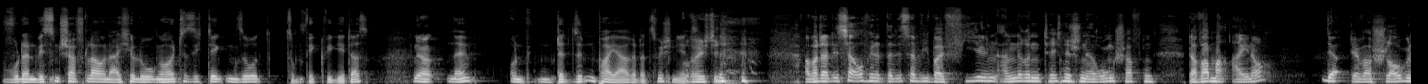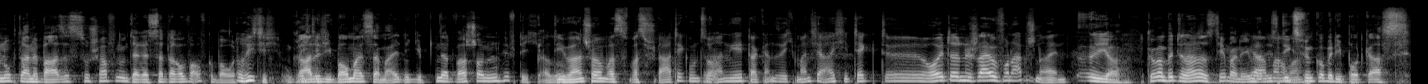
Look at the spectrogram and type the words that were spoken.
Wo dann Wissenschaftler und Archäologen heute sich denken, so, zum Fick, wie geht das? Ja. Ne? Und das sind ein paar Jahre dazwischen jetzt. Richtig. Aber das ist ja auch wieder, das ist ja wie bei vielen anderen technischen Errungenschaften. Da war mal einer, Ja. der war schlau genug, da eine Basis zu schaffen und der Rest hat darauf aufgebaut. Richtig. Und gerade richtig. die Baumeister im alten Ägypten, das war schon heftig. Also, Die waren schon, was, was Statik und so angeht, da kann sich mancher Architekt äh, heute eine Scheibe von abschneiden. äh, ja, können wir bitte ein anderes Thema nehmen? Ja, das ist nichts für einen Comedy-Podcast.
